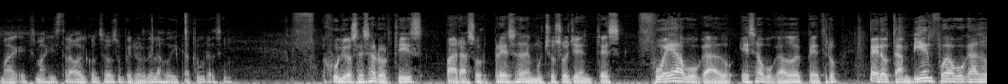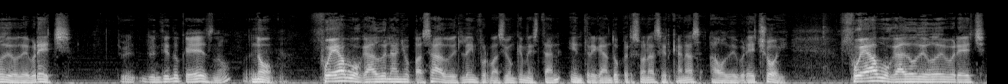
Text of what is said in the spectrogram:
¿no? Ex magistrado del Consejo Superior de la Judicatura, sí. Julio César Ortiz, para sorpresa de muchos oyentes, fue abogado, es abogado de Petro, pero también fue abogado de Odebrecht. Yo, yo entiendo que es, ¿no? No, fue abogado el año pasado, es la información que me están entregando personas cercanas a Odebrecht hoy. Fue abogado de Odebrecht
